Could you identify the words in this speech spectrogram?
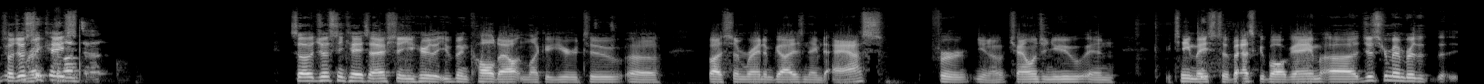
So just in case- content. So, just in case, Ashton, you hear that you've been called out in like a year or two uh, by some random guys named Ass for you know challenging you and your teammates to a basketball game. Uh, just remember that the-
